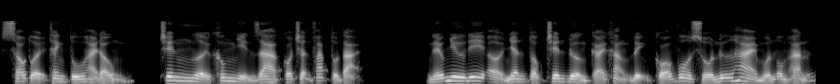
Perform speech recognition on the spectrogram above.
sáu tuổi thanh tú hài đồng, trên người không nhìn ra có trận pháp tồn tại. Nếu như đi ở nhân tộc trên đường cái khẳng định có vô số nữ hài muốn ôm hắn,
